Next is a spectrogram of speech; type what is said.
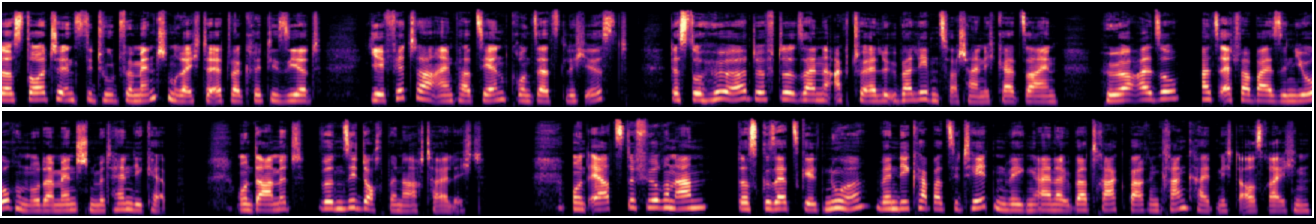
Das Deutsche Institut für Menschenrechte etwa kritisiert, je fitter ein Patient grundsätzlich ist, desto höher dürfte seine aktuelle Überlebenswahrscheinlichkeit sein, höher also als etwa bei Senioren oder Menschen mit Handicap. Und damit würden sie doch benachteiligt. Und Ärzte führen an, das Gesetz gilt nur, wenn die Kapazitäten wegen einer übertragbaren Krankheit nicht ausreichen.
